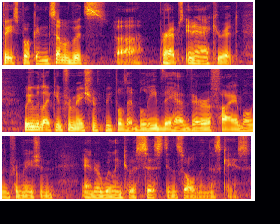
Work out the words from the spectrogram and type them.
Facebook and some of it's uh, perhaps inaccurate. We would like information from people that believe they have verifiable information and are willing to assist in solving this case.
